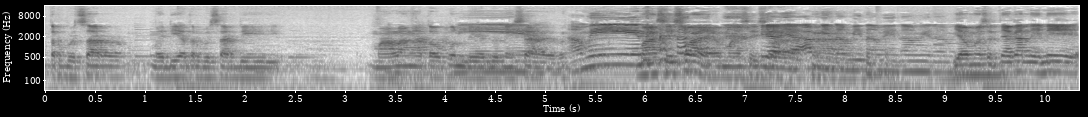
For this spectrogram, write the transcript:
terbesar media terbesar di Malang ataupun di. Indonesia gitu. Amin. mahasiswa ya mahasiswa Iya ya, amin Nah. amin amin amin amin. ya maksudnya kan ini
